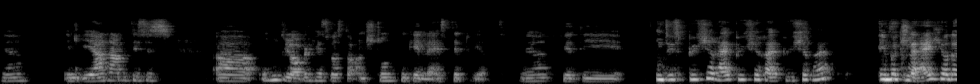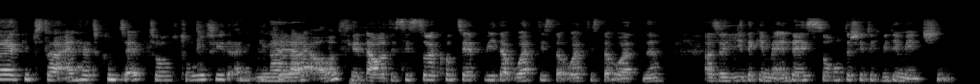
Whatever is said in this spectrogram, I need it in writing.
Ja. Im Ehrenamt ist es äh, Unglaubliches, was da an Stunden geleistet wird ja, für die Und ist Bücherei, Bücherei, Bücherei immer gleich oder gibt es da ein Einheitskonzept? So, so sieht eine Bücherei Naja, aus. Genau, das ist so ein Konzept wie der Ort ist der Ort ist der Ort. Ne? Also jede Gemeinde ist so unterschiedlich wie die Menschen.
